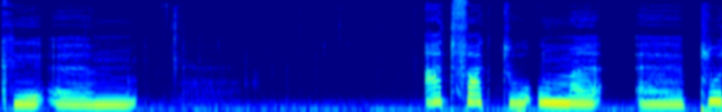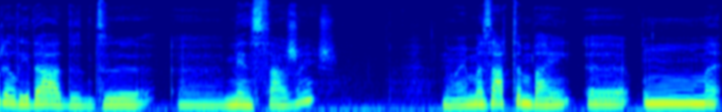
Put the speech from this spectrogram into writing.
que hum, há de facto uma pluralidade de uh, mensagens, não é? Mas há também uh, uma,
